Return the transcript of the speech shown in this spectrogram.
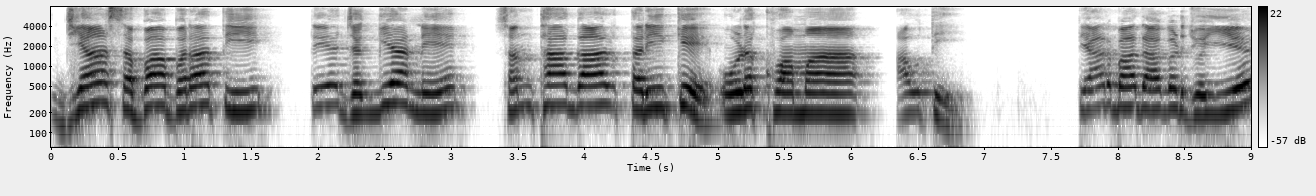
જ્યાં સભા ભરાતી તે જગ્યાને સંથાગાર તરીકે ઓળખવામાં આવતી. ત્યારબાદ આગળ જોઈએ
